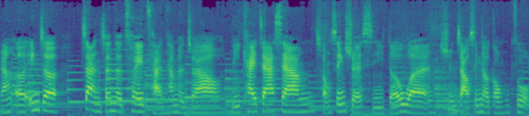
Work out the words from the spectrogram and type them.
然而因着战争的摧残，他们就要离开家乡，重新学习德文，寻找新的工作。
